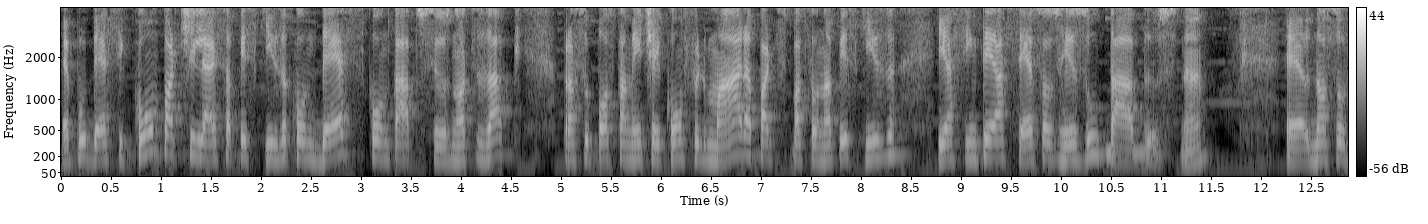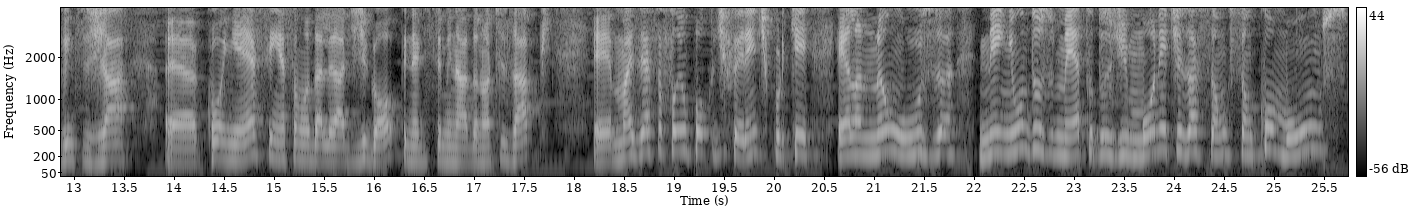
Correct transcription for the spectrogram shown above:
uh, pudesse compartilhar essa pesquisa com 10 contatos seus no WhatsApp para supostamente aí, confirmar a participação na pesquisa e assim ter acesso aos resultados. Né? É, nossos ouvintes já é, conhecem essa modalidade de golpe né, disseminada no WhatsApp. É, mas essa foi um pouco diferente porque ela não usa nenhum dos métodos de monetização que são comuns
